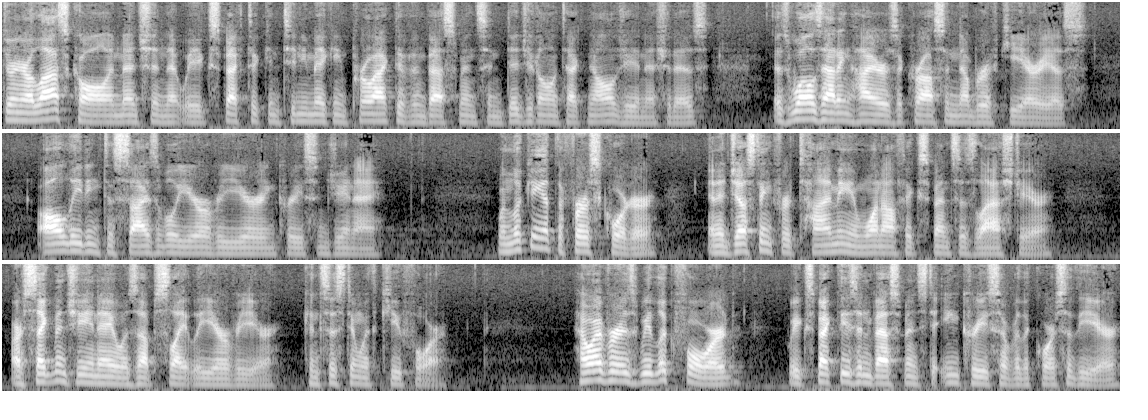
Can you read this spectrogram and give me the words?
During our last call, I mentioned that we expect to continue making proactive investments in digital and technology initiatives, as well as adding hires across a number of key areas, all leading to sizable year-over-year increase in G&A. When looking at the first quarter and adjusting for timing and one-off expenses last year, our segment G&A was up slightly year-over-year, consistent with Q4. However, as we look forward, we expect these investments to increase over the course of the year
